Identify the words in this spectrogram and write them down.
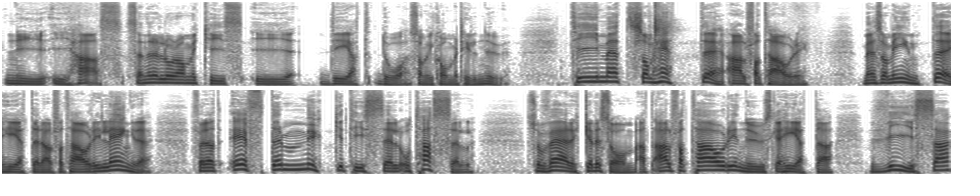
ny i Haas. Sen är det Laurent Mekis i det då som vi kommer till nu. Teamet som hette Alfa Tauri, men som inte heter Alfa Tauri längre. För att efter mycket tissel och tassel så verkar det som att Alfa Tauri nu ska heta Visa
